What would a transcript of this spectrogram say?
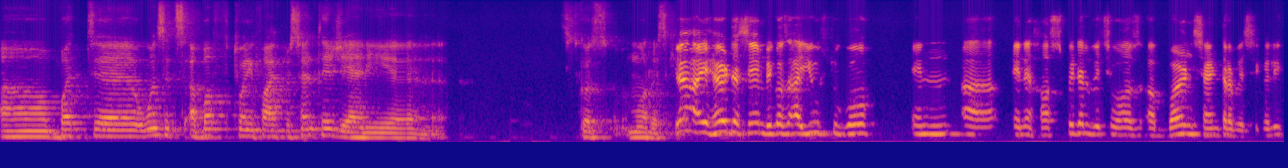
uh, but uh, once it's above 25 percentage يعني, uh, it goes more risky yeah i heard the same because i used to go in uh, in a hospital which was a burn center basically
